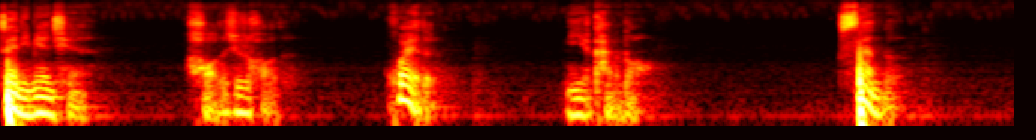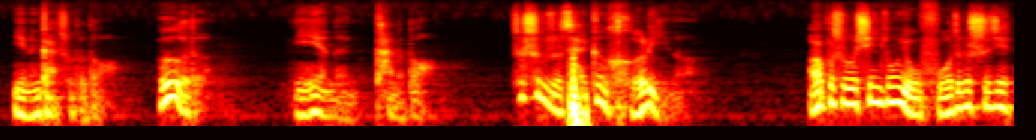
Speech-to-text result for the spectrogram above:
在你面前，好的就是好的，坏的你也看得到，善的。你能感受得到恶的，你也能看得到，这是不是才更合理呢？而不是说心中有佛，这个世界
